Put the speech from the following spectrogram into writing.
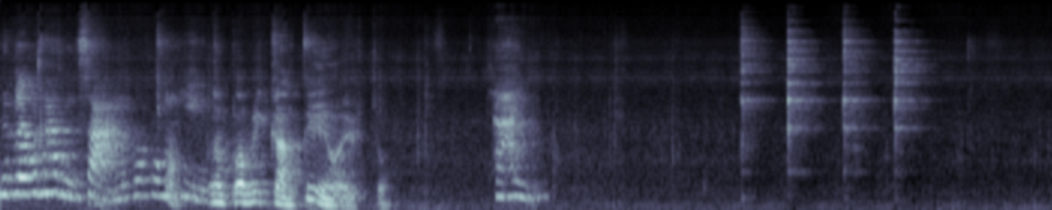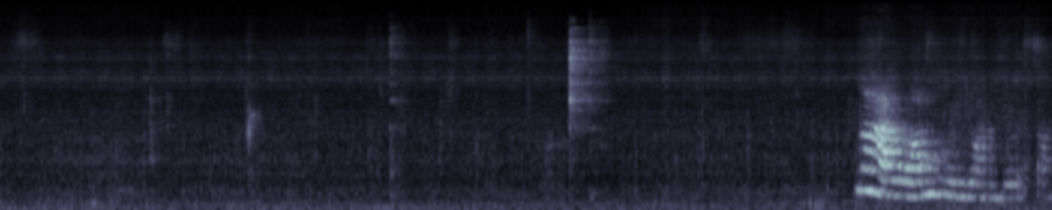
นึกแล้วก็น่าสงสารมันก็คงหิว È un po' piccantino questo. ใช่ หน้าร้อนมีวันเยอะจัง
